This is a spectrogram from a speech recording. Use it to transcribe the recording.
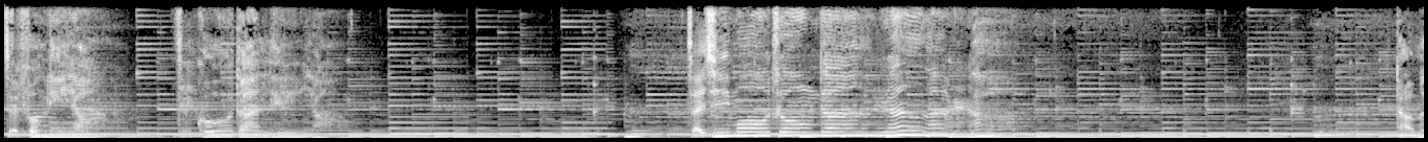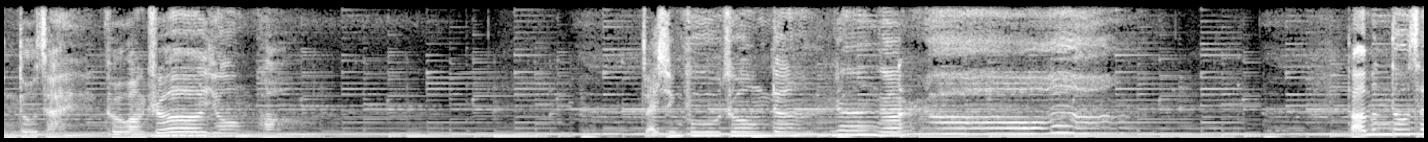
在风里摇，在孤单里摇，在寂寞中的人儿啊，他们都。在渴望着拥抱，在幸福中的人儿啊，他们都在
